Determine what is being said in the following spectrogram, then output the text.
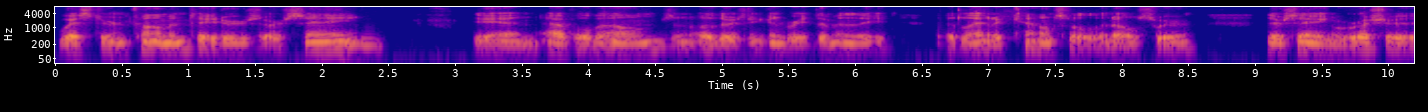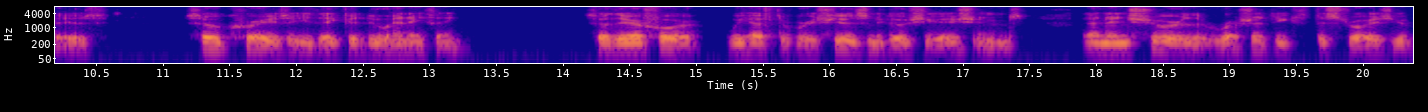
Western commentators are saying, and Applebaums and others, you can read them in the Atlantic Council and elsewhere. They're saying Russia is so crazy they could do anything. So therefore, we have to refuse negotiations and ensure that Russia de- destroys U-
